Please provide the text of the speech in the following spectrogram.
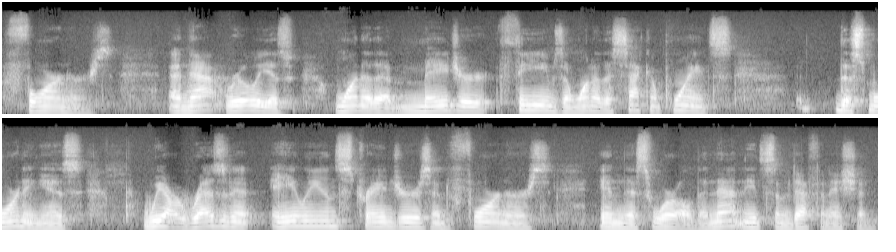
foreigners and that really is one of the major themes and one of the second points this morning is we are resident aliens, strangers, and foreigners in this world, and that needs some definition.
